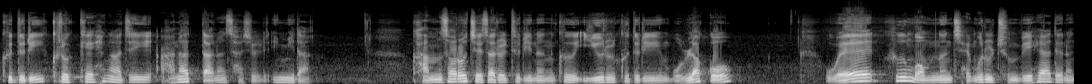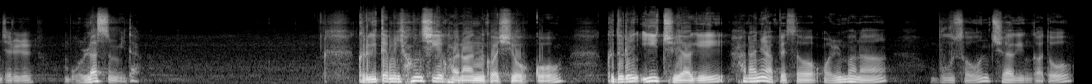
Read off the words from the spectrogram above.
그들이 그렇게 행하지 않았다는 사실입니다. 감사로 제사를 드리는 그 이유를 그들이 몰랐고 왜 흠 없는 제물을 준비해야 되는지를 몰랐습니다. 그렇기 때문에 형식에 관한 것이었고 그들은 이 죄악이 하나님 앞에서 얼마나 무서운 죄악인가도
